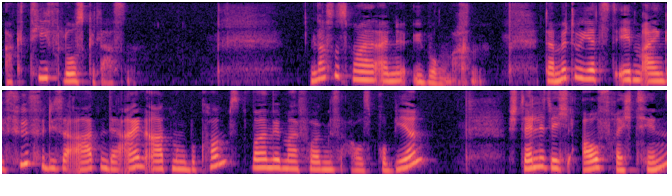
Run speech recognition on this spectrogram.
aktiv losgelassen. Lass uns mal eine Übung machen. Damit du jetzt eben ein Gefühl für diese Arten der Einatmung bekommst, wollen wir mal Folgendes ausprobieren. Stelle dich aufrecht hin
